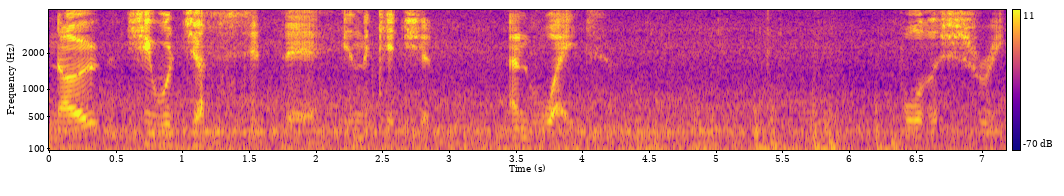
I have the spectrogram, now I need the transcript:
No she would just sit there in the kitchen and wait for the shriek.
